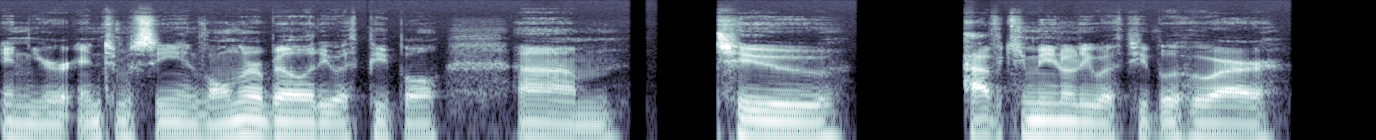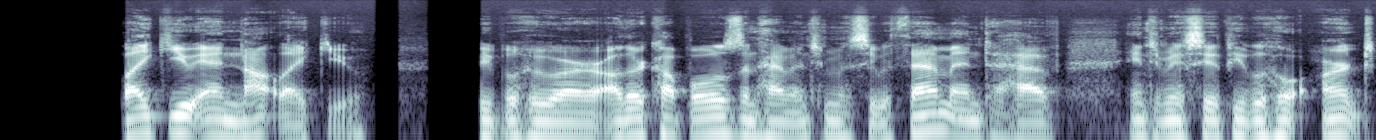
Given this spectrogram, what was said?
in your intimacy and vulnerability with people um, to have community with people who are like you and not like you. People who are other couples and have intimacy with them and to have intimacy with people who aren't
